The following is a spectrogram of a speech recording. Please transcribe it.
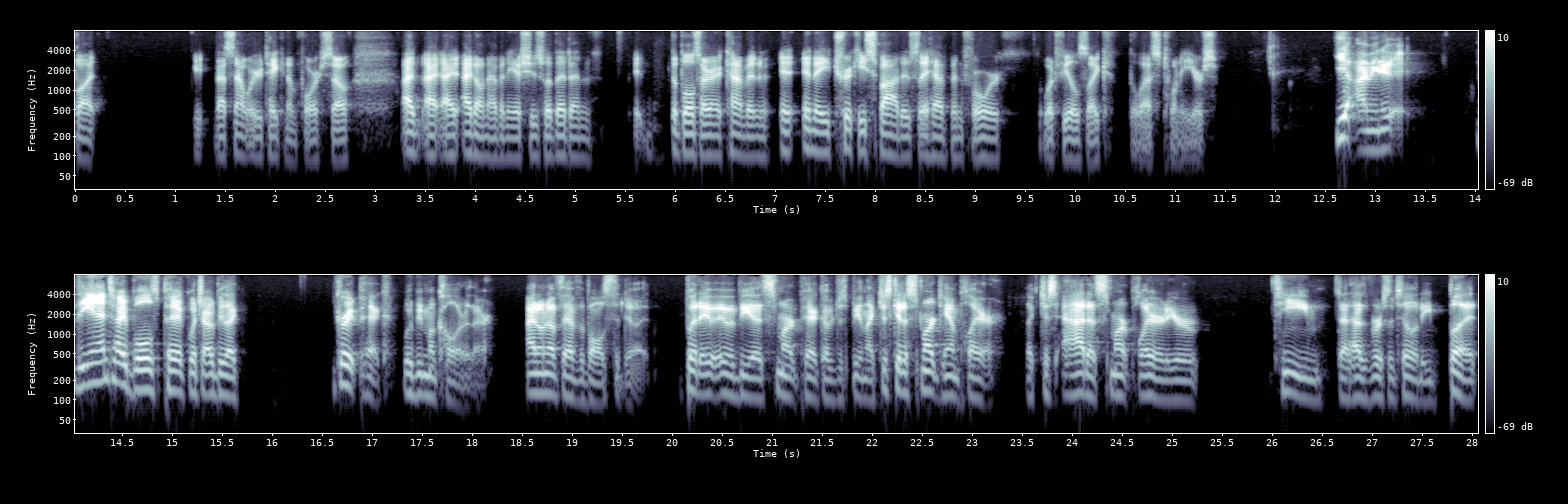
but that's not what you're taking him for. So I, I, I don't have any issues with it. And it, the Bulls are kind of in, in a tricky spot as they have been for what feels like the last 20 years. Yeah. I mean, it, the anti Bulls pick, which I would be like, great pick, would be McCullar there. I don't know if they have the balls to do it, but it, it would be a smart pick of just being like, just get a smart damn player. Like, just add a smart player to your team that has versatility. But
